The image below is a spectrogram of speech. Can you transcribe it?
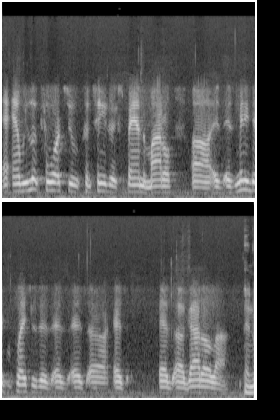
and, and, we look forward to continue to expand the model uh, as, as, many different places as as as uh, as, as uh, God allow. And,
